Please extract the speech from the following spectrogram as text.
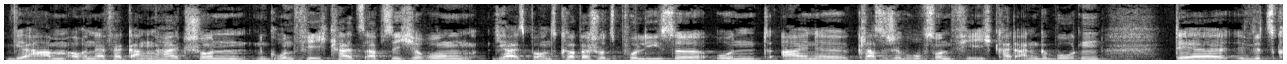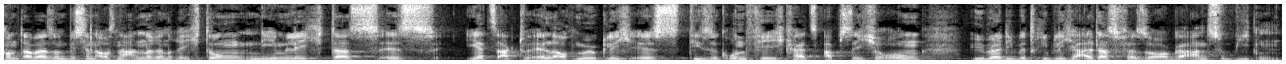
wir haben auch in der Vergangenheit schon eine Grundfähigkeitsabsicherung, die heißt bei uns Körperschutzpolice und eine klassische Berufsunfähigkeit angeboten. Der Witz kommt aber so ein bisschen aus einer anderen Richtung, nämlich, dass es jetzt aktuell auch möglich ist, diese Grundfähigkeitsabsicherung über die betriebliche Altersversorge anzubieten.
